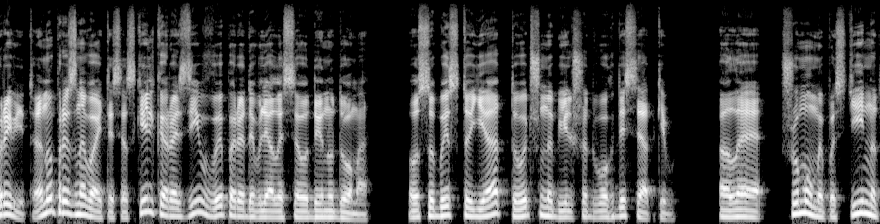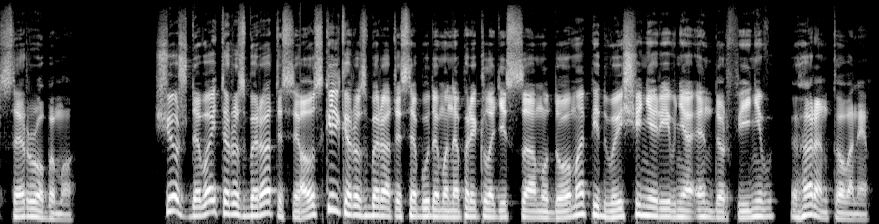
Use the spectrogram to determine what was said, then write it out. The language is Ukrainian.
Привіт, ану признавайтеся, скільки разів ви передивлялися один удома? Особисто я точно більше двох десятків. Але чому ми постійно це робимо? Що ж, давайте розбиратися, а оскільки розбиратися будемо на прикладі сам удома, підвищення рівня ендорфінів гарантоване.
